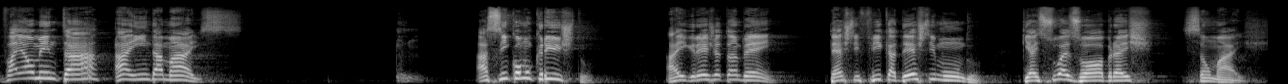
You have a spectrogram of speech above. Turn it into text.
vai aumentar ainda mais. Assim como Cristo, a igreja também testifica deste mundo que as suas obras são mais.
